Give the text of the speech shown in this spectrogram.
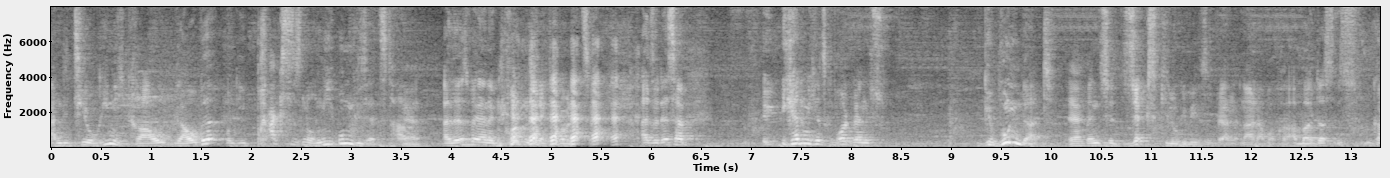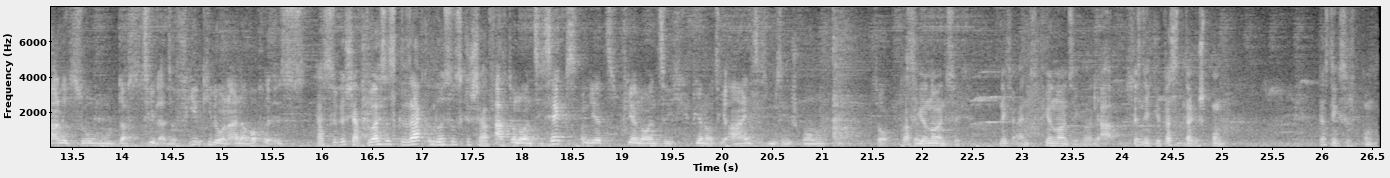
an die Theorie nicht glaube und die Praxis noch nie umgesetzt habe. Ja. Also das wäre ja eine grottenschlechte Kombination. Also deshalb, ich hätte mich jetzt gefreut, wenn es gewundert, Ja. wenn es jetzt 6 Kilo gewesen wären in einer Woche. Aber das ist gar nicht so das Ziel. Also 4 Kilo in einer Woche ist Hast du geschafft. Du hast es gesagt und du hast es geschafft. 98,6 und jetzt 94, 94,1 ist ein bisschen gesprungen. So, das sind, 94. Nicht 1, 94 war das. Ja. Das ist nicht, was ist denn da gesprungen? Das ist nichts gesprungen.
